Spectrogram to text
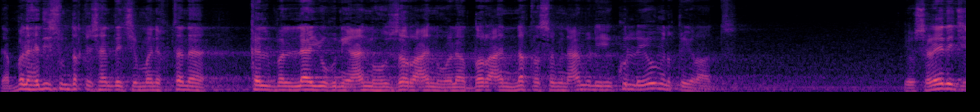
دا بل حدیث هم دقه شان دی چې من اقتنى كلبا لا يغني عنه زرعا ولا ضرعا نقص من عمله كل يوم قيرات یو سړی دی چې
